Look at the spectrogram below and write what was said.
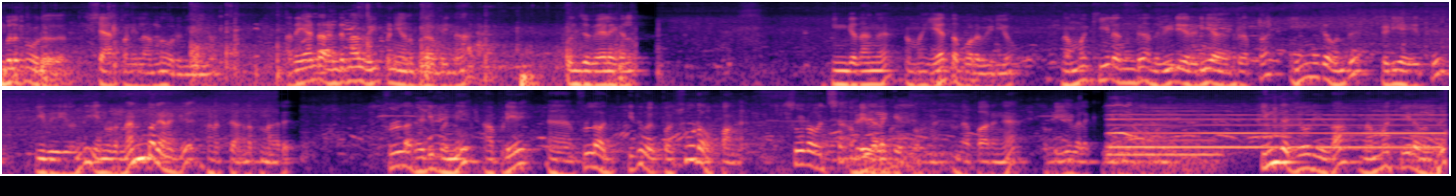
உங்களுக்கும் ஒரு ஷேர் பண்ணிடலாம்னு ஒரு வீடியோ அதை ஏன்டா ரெண்டு நாள் வெயிட் பண்ணி அனுப்புகிறேன் அப்படின்னா கொஞ்சம் வேலைகள். இங்கே தாங்க நம்ம ஏற்ற போகிற வீடியோ நம்ம கீழே இருந்து அந்த வீடியோ ரெடி ஆகிறப்ப இங்கே வந்து ரெடி ஆகிருக்கு இது வந்து என்னோட நண்பர் எனக்கு அனுப்பு அனுப்புனார். ஃபுல்லாக ரெடி பண்ணி அப்படியே ஃபுல்லாக இது இப்போ சூட வைப்பாங்க. சூட வச்சு அப்படியே விளக்கு ஏற்றுவாங்க இந்த பாருங்கள் அப்படியே விளக்கு இந்த ஜோதி தான் நம்ம கீழே வந்து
